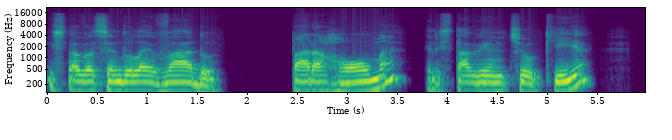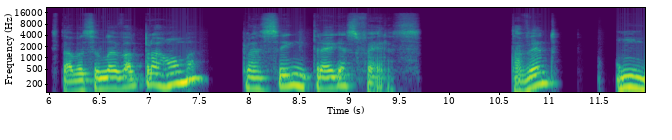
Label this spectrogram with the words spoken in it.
estava sendo levado para Roma, ele estava em Antioquia, estava sendo levado para Roma para ser entregue às feras. Tá vendo? Um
